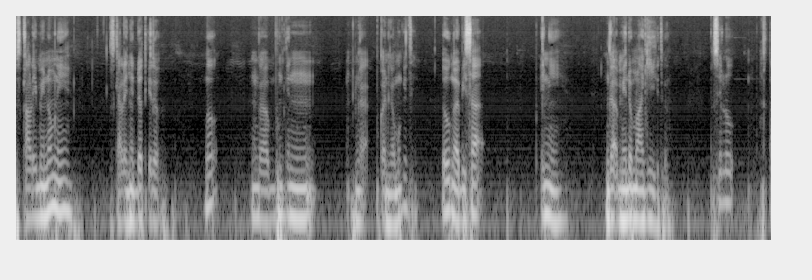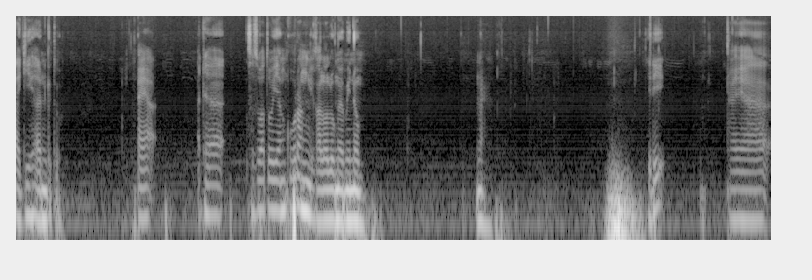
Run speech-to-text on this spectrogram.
sekali minum nih sekali nyedot gitu lu nggak mungkin nggak bukan nggak mungkin sih lu nggak bisa ini nggak minum lagi gitu. Pasti lu ketagihan gitu. Kayak ada sesuatu yang kurang ya kalau lu nggak minum. Nah. Jadi kayak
